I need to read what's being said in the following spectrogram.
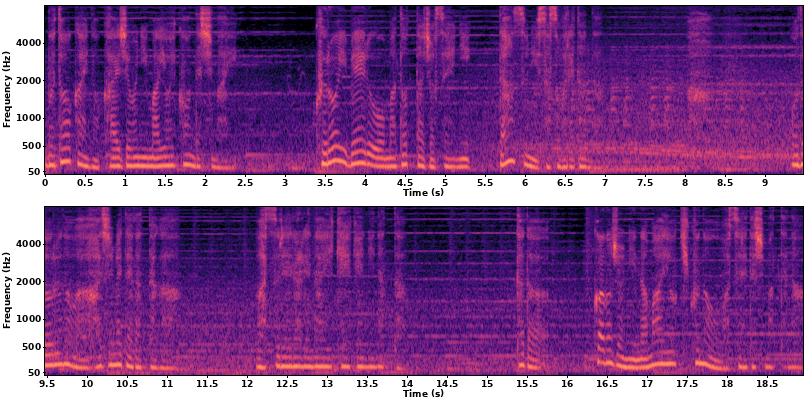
舞踏会の会場に迷い込んでしまい黒いベールをまとった女性にダンスに誘われたんだ。踊るのは初めてだったが忘れられない経験になった。ただ彼女に名前を聞くのを忘れてしまってな。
